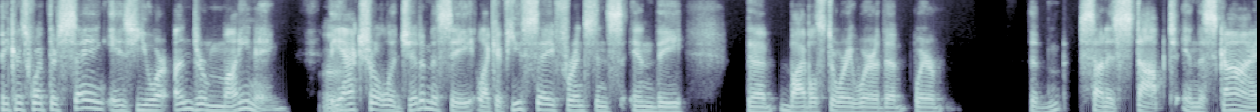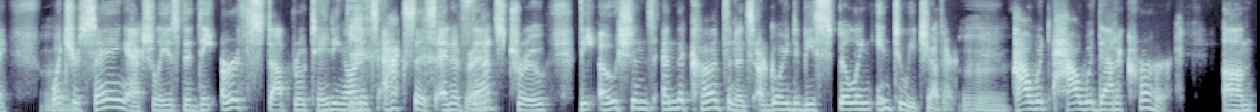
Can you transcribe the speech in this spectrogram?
because what they're saying is you are undermining the Mm. actual legitimacy. Like if you say, for instance, in the the Bible story where the where the sun is stopped in the sky, what Mhm. you're saying actually is that the earth stopped rotating on its axis. And if Right. that's true, the oceans and the continents are going to be spilling into each other. Mhm. How would how would that occur? Um,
